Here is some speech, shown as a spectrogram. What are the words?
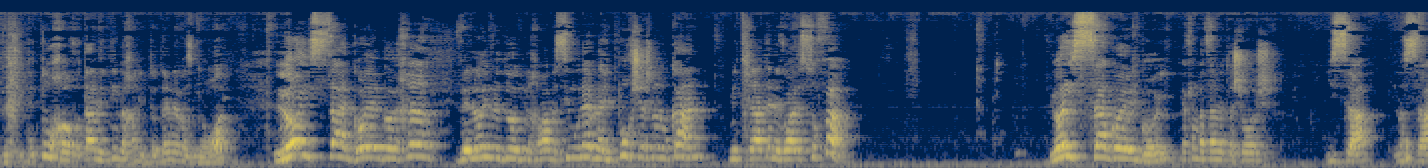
וכיתתו חרבותם לעתים וחניתותיהם למזמורות, לא יישא גוי אל גוי חרב ולא ילמדו עוד מלחמה, ושימו לב להיפוך שיש לנו כאן מתחילת הנבואה לסופה. לא יישא גוי אל גוי, איפה מצאנו את השורש? יישא, נשא,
